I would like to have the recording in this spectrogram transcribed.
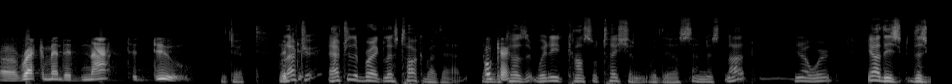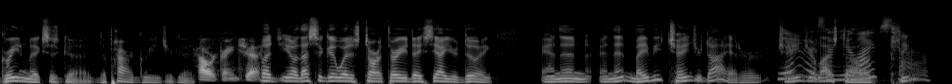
uh, recommended not to do. Okay. Well, after after the break, let's talk about that. Okay. Because we need consultation with this, and it's not, you know, we're yeah, these this green mix is good. The power greens are good. Power Grain, yes. But you know that's a good way to start 30 days, see how you're doing, and then and then maybe change your diet or change your Yes, and lifestyle. Your Clean, lifestyle.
